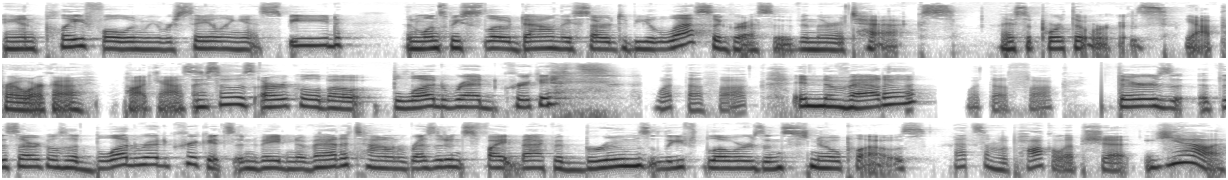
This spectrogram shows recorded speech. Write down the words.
and playful when we were sailing at speed. And once we slowed down, they started to be less aggressive in their attacks. I support the orcas. yeah pro orca podcast. I saw this article about blood red crickets what the fuck in Nevada. what the fuck There's this article said blood red crickets invade Nevada town. Residents fight back with brooms, leaf blowers, and snow plows. That's some apocalypse shit Yeah.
